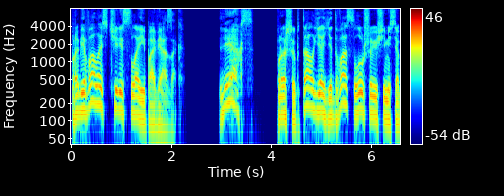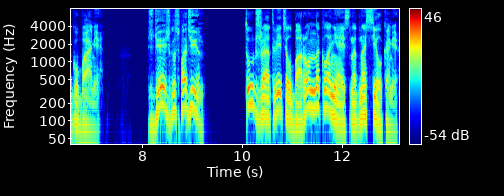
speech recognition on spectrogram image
пробивалась через слои повязок. «Лекс!» — прошептал я едва слушающимися губами. «Здесь, господин!» Тут же ответил барон, наклоняясь над носилками.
